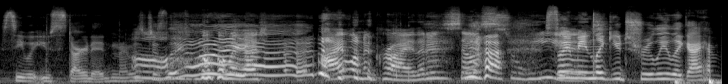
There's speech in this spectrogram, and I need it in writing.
see what you started and i was just like oh, Oh my my gosh. God. I want to cry. That is so Yeah. sweet. So I mean, like you truly like I have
